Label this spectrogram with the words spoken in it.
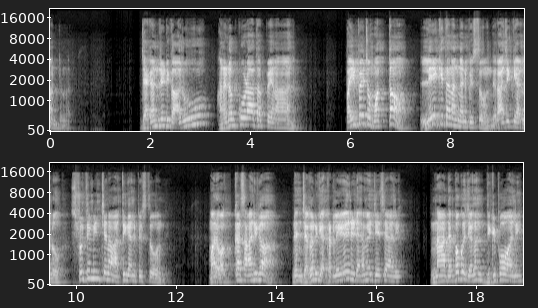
అంటున్నారు జగన్ రెడ్డి గారు అనడం కూడా తప్పేనా అని. పైపెచ్చు మొత్తం లేఖితనం కనిపిస్తూ ఉంది. రాజకీయాల్లో శృతి మించిన అతి కనిపిస్తూ ఉంది. మరి ఒక్కసారిగా నేను జగన్కి ఎక్కడ లేని డ్యామేజ్ చేసేయాలి? నా దెబ్బకు జగన్ దిగిపోవాలి?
